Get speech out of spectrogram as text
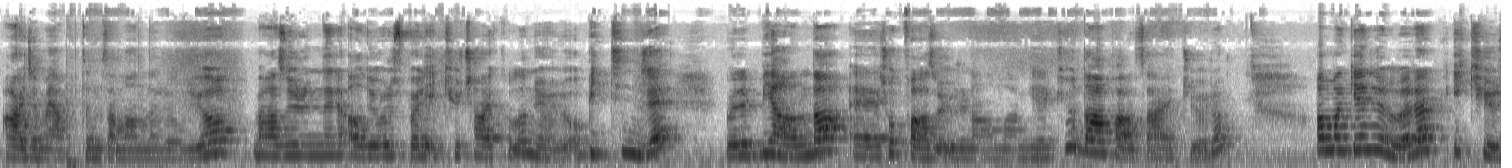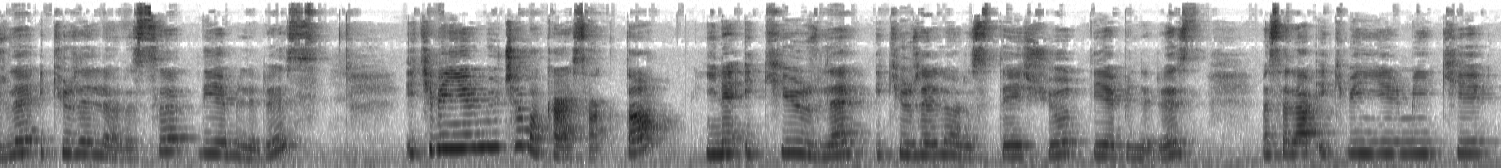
harcama yaptığım zamanlar oluyor. Bazı ürünleri alıyoruz böyle 2-3 ay kullanıyoruz. O bitince böyle bir anda e, çok fazla ürün almam gerekiyor. Daha fazla harcıyorum. Ama genel olarak 200 ile 250 arası diyebiliriz. 2023'e bakarsak da yine 200 ile 250 arası değişiyor diyebiliriz. Mesela 2022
